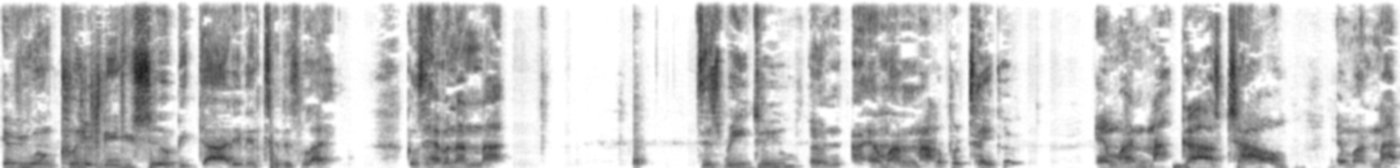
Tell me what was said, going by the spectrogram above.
If you unclear, then you should be guided into this light. Because haven't I not just read to you? And am I not a partaker? Am I not God's child? Am I not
